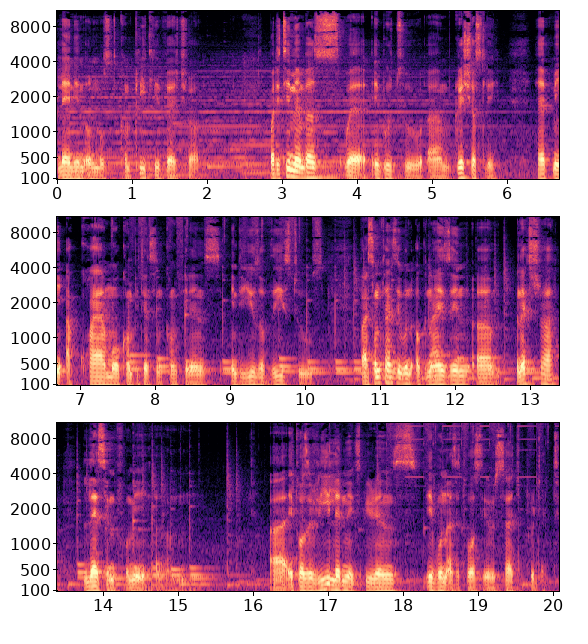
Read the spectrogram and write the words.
learning almost completely virtual. But the team members were able to um, graciously help me acquire more competence and confidence in the use of these tools by sometimes even organizing um, an extra lesson for me. Um, uh, it was a real learning experience, even as it was a research project.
